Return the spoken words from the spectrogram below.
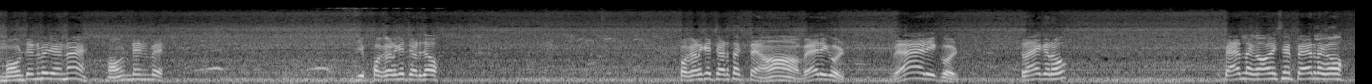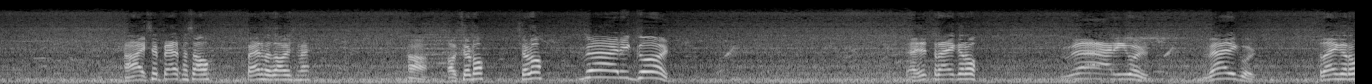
माउंटेन पे चढ़ना है माउंटेन पे। ये पकड़ के चढ़ जाओ। पकड़ के चढ़ सकते हैं हाँ very good very good try करो। पैर लगाओ, इसमें पैर लगाओ। हाँ इसमें पैर फंसाओ पैर फंसाओ इसमें। हाँ अब चढ़ो चढ़ो। वेरी गुड ऐसे ट्राई करो। Very good very good try करो।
